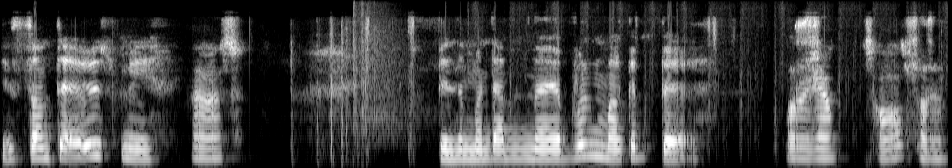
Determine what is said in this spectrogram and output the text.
insan terörist mi? Evet. Bizim adam ne yapılmadı? Vuracağım. Sana soruyorum?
